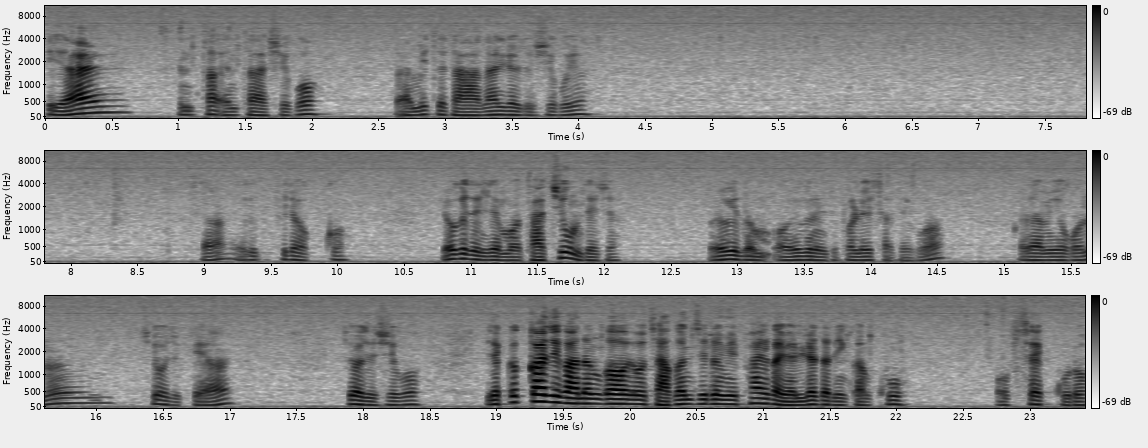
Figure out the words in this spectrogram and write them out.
tr, 엔터, 엔터 하시고, 밑에 다 날려주시고요. 자, 여기도 필요 없고 여기도 이제 뭐 다 지우면 되죠. 여기도 뭐 여기는 이제 벌레 있어야 되고 그 다음에 요거는 지워줄게요. 지워주시고 이제 끝까지 가는 거 요 작은 지름이 파이가 18이니까 9 옵셋 9로.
